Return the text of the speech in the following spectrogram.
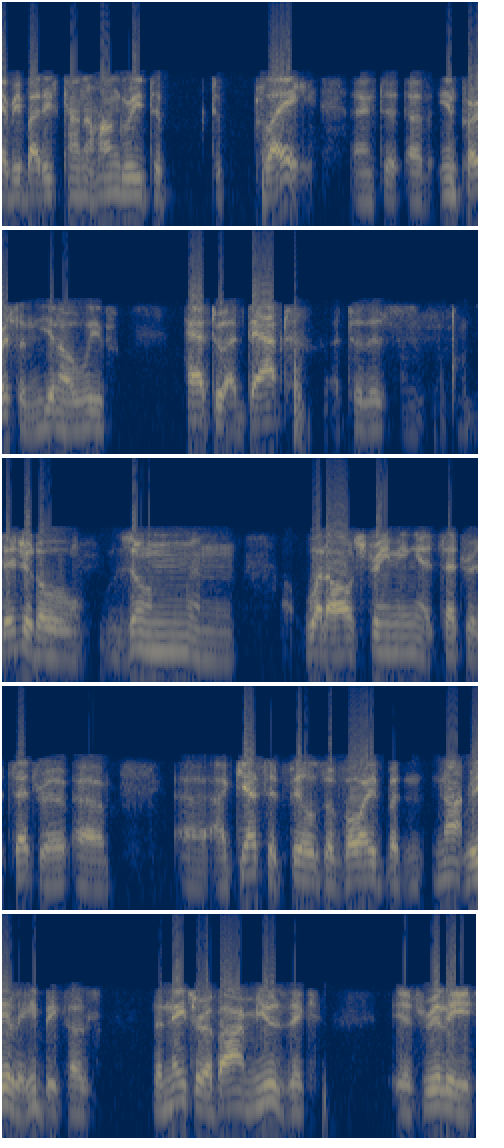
everybody's kind of hungry to to play and to uh, in person. You know, we've had to adapt to this digital Zoom and what all streaming, et cetera, et cetera. Uh, uh, I guess it fills a void, but not really, because the nature of our music is really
